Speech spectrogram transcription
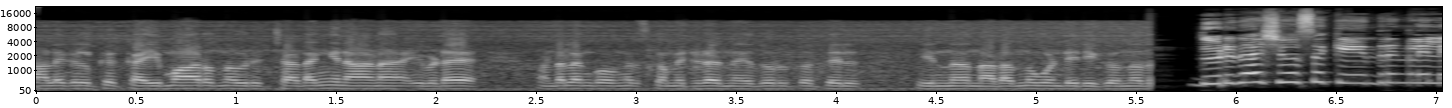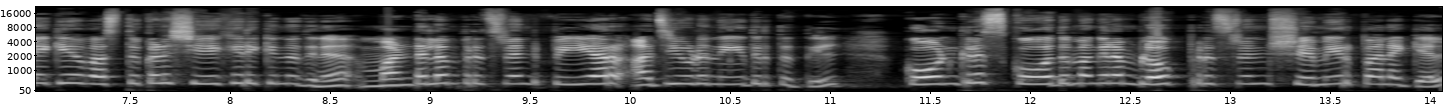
ആളുകൾക്ക് കൈമാറുന്ന ഒരു ചടങ്ങിനാണ് ഇവിടെ മണ്ഡലം കോൺഗ്രസ് കമ്മിറ്റിയുടെ നേതൃത്വത്തിൽ ഇന്ന് നടന്നുകൊണ്ടിരിക്കുന്നത്. ദുരിതാശ്വാസ കേന്ദ്രങ്ങളിലേക്ക് വസ്തുക്കൾ ശേഖരിക്കുന്നതിന് മണ്ഡലം പ്രസിഡന്റ് പി ആർ അജിയുടെ നേതൃത്വത്തിൽ Congress Kothamangalam block president Shameer Panakkal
